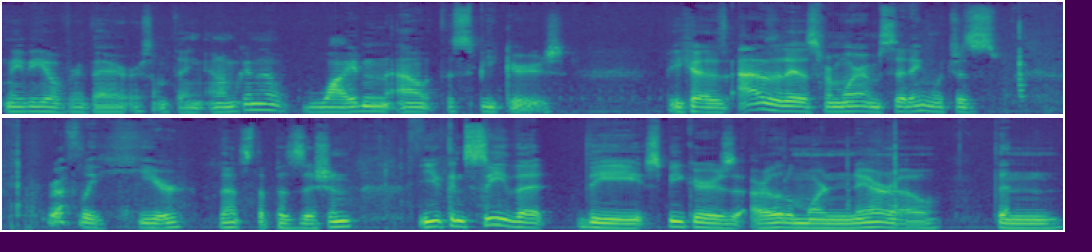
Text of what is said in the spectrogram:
maybe over there or something, and I'm gonna widen out the speakers because as it is from where I'm sitting, which is roughly here, that's the position, you can see that the speakers are a little more narrow than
